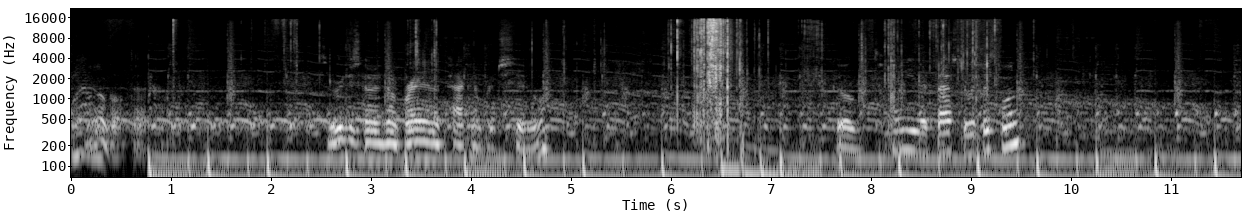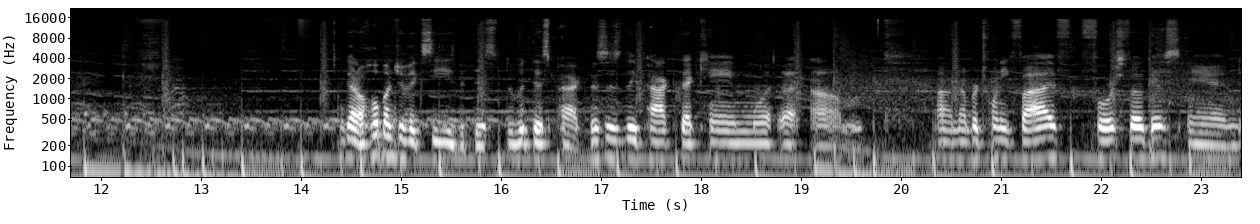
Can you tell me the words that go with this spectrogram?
I don't know about that. So we're just going to jump right into pack number two. Go tiny bit faster with this one. I got a whole bunch of Xyz with this with this pack. This is the pack that came with uh, um, uh, number 25, Force Focus, and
